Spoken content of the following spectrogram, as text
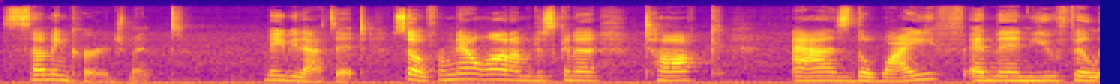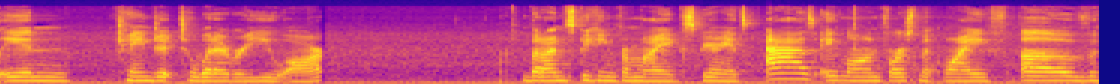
some encouragement. Maybe that's it. So from now on, I'm just going to talk as the wife and then you fill in, change it to whatever you are. But I'm speaking from my experience as a law enforcement wife of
